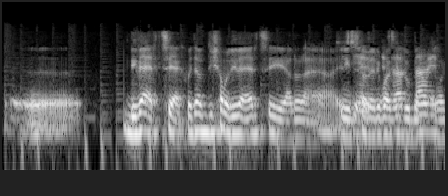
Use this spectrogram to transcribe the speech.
Eh, diversi, ecco, diciamo diversi, allora inizio sì, ad avere qualche dubbio.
